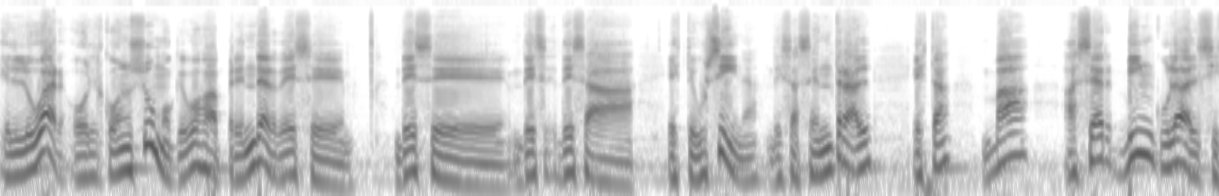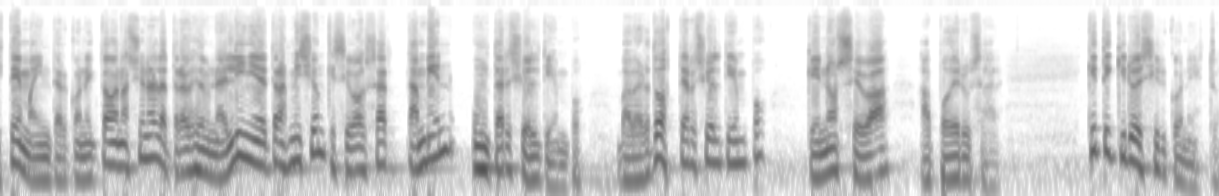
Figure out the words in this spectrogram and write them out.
el lugar o el consumo que vos vas a aprender de ese de ese de, esa este, usina, de esa central, está, va a ser vinculada al sistema interconectado nacional a través de una línea de transmisión que se va a usar también un tercio del tiempo. Va a haber dos tercios del tiempo que no se va a poder usar. ¿Qué te quiero decir con esto?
